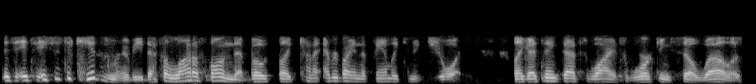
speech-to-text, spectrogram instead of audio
It's it's it's just a kids movie that's a lot of fun that both like kind of everybody in the family can enjoy. Like I think that's why it's working so well. Is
